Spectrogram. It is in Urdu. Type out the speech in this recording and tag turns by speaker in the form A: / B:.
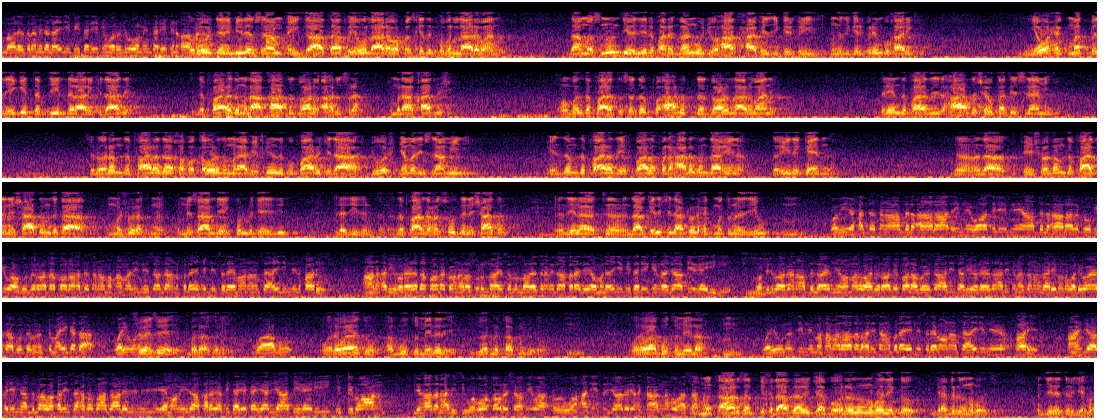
A: الله
B: نبی علیہ السلام ایگاتا فیو لارا وفس کدر فبر لاروان دا مسنون دی وزیر فرگن وجوہات حافظ ذکر کری دی منگ ذکر کری بخاری کی یو حکمت پہ دے گی تبدیل دلار کدا دے دفارد ملاقات دوار اہل اسلام ملاقات وشی بل دفارت تصدق فا اہل دوار لاروان درین دفارت اظہار دا شوکت اسلامی. سلورم د فارد خف کور د منافقین د کفار چدا جوش جمع اسلامی نی. پنځم د فارد اخبار پر حالت هم داغینا دغیل قیدنا دا پیشوغم د فارد نشاتم زکا مشہور مثال دے کل جدید لذیذ کنا. د فارد حصول د نشاتم دینا، دا کدی چې دا ټول حکمتونه دیو
A: وفي حدثنا عبد الآلاء ابن واصل ابن عبد الآلاء الكوفي وابو ذراد قال حدثنا محمد بن سعد عن فليح بن سليمان عن سعيد بن الحارث عن ابي هريره قال كان رسول الله صلى الله عليه وسلم اذا خرج يوم العيد في طريق رجاء في غيره. وفي الباب عن عبد الله بن عمر وابي رافع قال ابو يسوع حديث ابي هريره حديث حسن غريب وروايه ابو تميكه
B: ويونس. برابر
A: وابو
B: وروايه ابو تميله زور نقاب مجڑو وروا ابو تميله
A: ويونس بن محمد هذا الحديث عن قليل بن سليمان عن سعيد بن حارث. عن جابر بن عبد الله وقال صحابه بعض على الامام اذا خرج في طريق يرجع في غيره اتباعا لهذا الحديث وهو قول الشافعي وحديث جابر كانه اصح
B: متعار سب کے خلاف رہے جابر ہو دے کو جابر ہو دے. منزل ترجمہ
